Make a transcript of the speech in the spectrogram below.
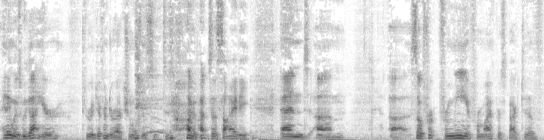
Anyways, we got here through a different direction, which is to talk about society. And um, uh, so, for, for me, from my perspective,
